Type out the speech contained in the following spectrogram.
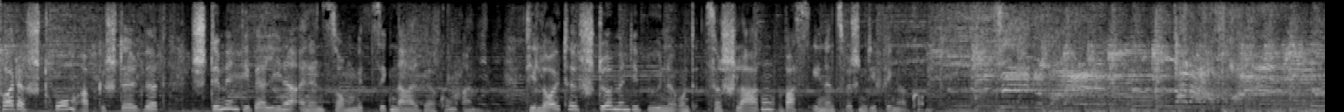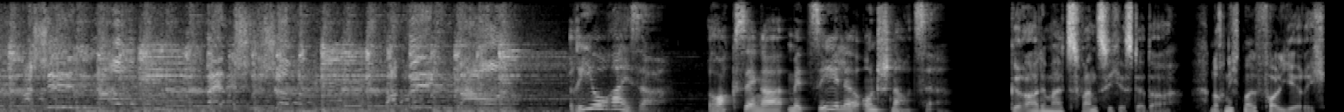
Bevor der Strom abgestellt wird, stimmen die Berliner einen Song mit Signalwirkung an. Die Leute stürmen die Bühne und zerschlagen, was ihnen zwischen die Finger kommt. Rio Reiser, Rocksänger mit Seele und Schnauze. Gerade mal 20 ist er da noch nicht mal volljährig,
